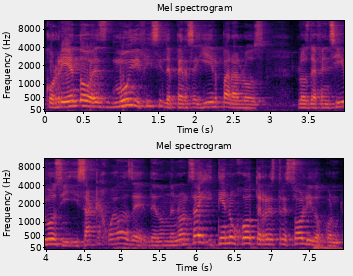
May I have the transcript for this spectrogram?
corriendo es muy difícil de perseguir para los, los defensivos y, saca jugadas de, donde no las hay y tiene un juego terrestre sólido con,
